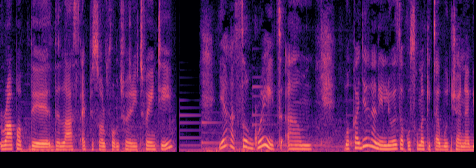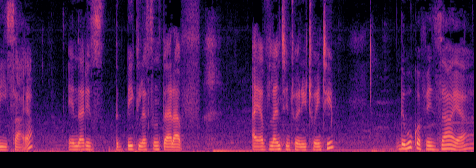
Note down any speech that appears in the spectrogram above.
wrap up the, the last episode from 2020 yeah so great. Um, mwaka jana niliweza kusoma kitabu cha nabii isaya and that is the big lessons that I've, i have learned in 2020 the book of isaiah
